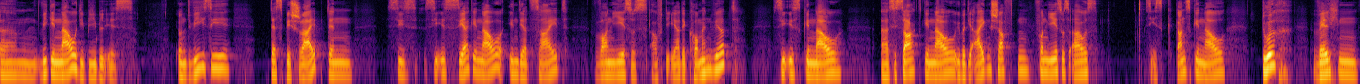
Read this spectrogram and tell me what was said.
ähm, wie genau die Bibel ist und wie sie das beschreibt, denn sie, sie ist sehr genau in der Zeit, wann Jesus auf die Erde kommen wird. Sie ist genau, äh, sie sagt genau über die Eigenschaften von Jesus aus. Sie ist ganz genau durch welchen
